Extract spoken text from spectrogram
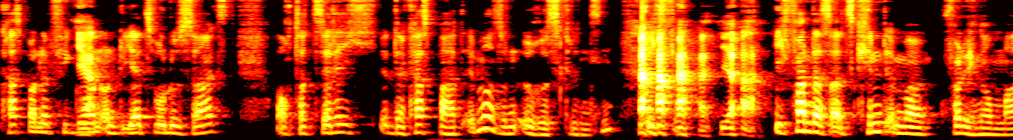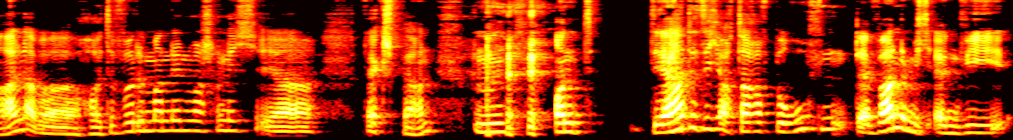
Kasperle-Figuren. Ja. Und jetzt, wo du sagst, auch tatsächlich, der Kasper hat immer so ein irres Grinsen. Ich, ja. ich fand das als Kind immer völlig normal, aber heute würde man den wahrscheinlich eher wegsperren. Mm, Und der hatte sich auch darauf berufen, der war nämlich irgendwie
